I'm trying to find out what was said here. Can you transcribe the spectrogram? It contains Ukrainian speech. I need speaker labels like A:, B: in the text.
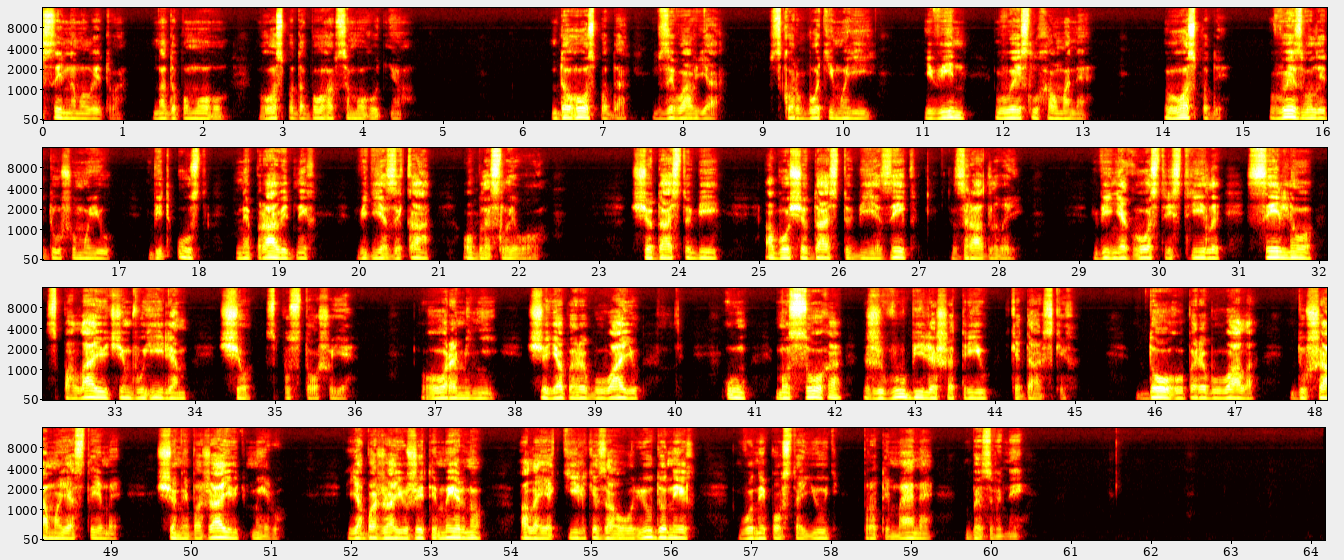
A: сильна молитва на допомогу Господа Бога Всемогутнього. До Господа взивав я в скорботі моїй, і Він вислухав мене. Господи, визволи душу мою від уст неправедних, від язика облесливого, що дасть тобі або що дасть тобі язик зрадливий. Він, як гострі стріли, сильного спалаючим вугіллям, що спустошує. Горе мені, що я перебуваю у Мосога, живу біля шатрів кедарських. Довго перебувала душа моя з тими, що не бажають миру. Я бажаю жити мирно, але як тільки заговорю до них, вони повстають проти мене без вини.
